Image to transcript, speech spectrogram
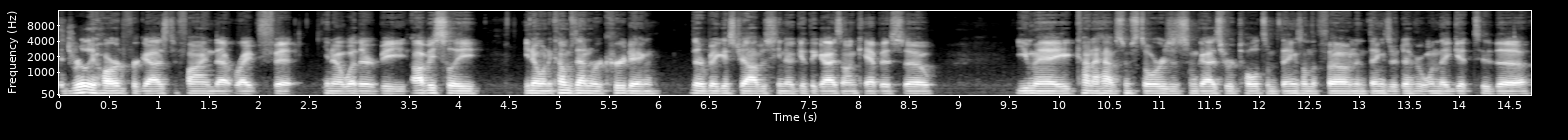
it's really hard for guys to find that right fit you know, whether it be obviously, you know, when it comes down to recruiting, their biggest job is, you know, get the guys on campus. So you may kind of have some stories of some guys who are told some things on the phone and things are different when they get to the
